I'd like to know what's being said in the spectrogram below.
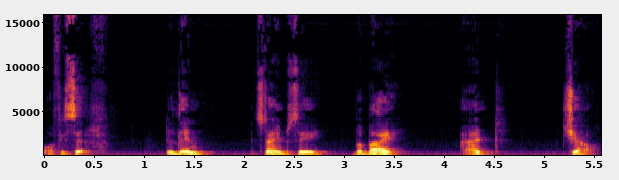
of yourself. Till then, it's time to say bye bye and ciao.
